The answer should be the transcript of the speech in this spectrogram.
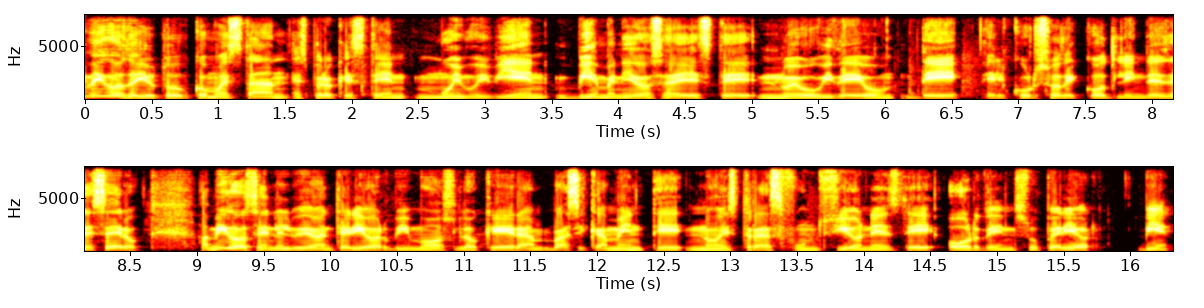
amigos de YouTube, ¿cómo están? Espero que estén muy muy bien. Bienvenidos a este nuevo video de el curso de Kotlin desde cero. Amigos, en el video anterior vimos lo que eran básicamente nuestras funciones de orden superior. Bien,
